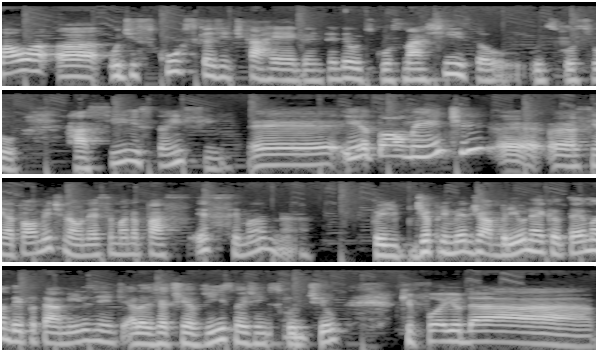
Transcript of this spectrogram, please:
qual o discurso que a gente carrega, entendeu? O discurso machista, o, o discurso racista, enfim. É, e atualmente, é, é assim, atualmente não, né? Semana passada. Essa semana? Foi dia 1 de abril, né? Que eu até mandei pra Tamires, gente, ela já tinha visto, mas a gente discutiu. Que foi o da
